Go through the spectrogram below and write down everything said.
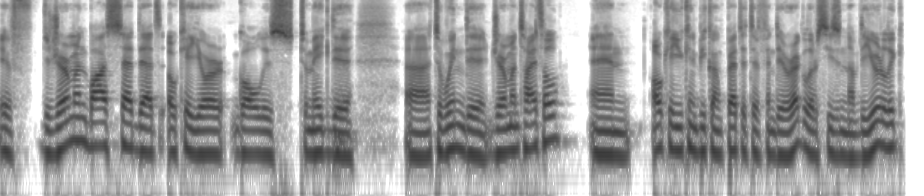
if the German boss said that, okay, your goal is to make the, uh, to win the German title, and okay, you can be competitive in the regular season of the EuroLeague,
